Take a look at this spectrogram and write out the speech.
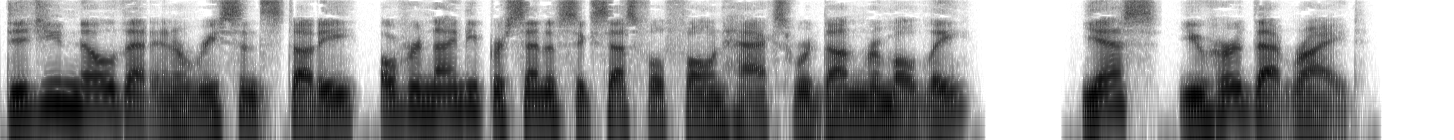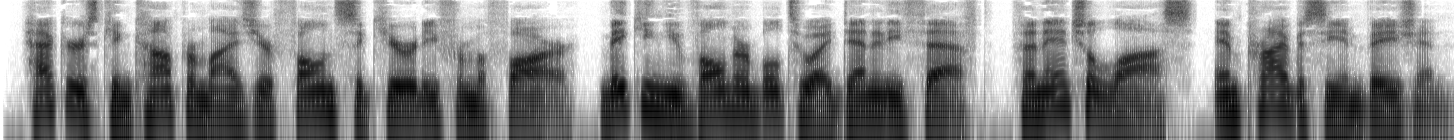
Did you know that in a recent study, over 90% of successful phone hacks were done remotely? Yes, you heard that right hackers can compromise your phone's security from afar, making you vulnerable to identity theft, financial loss, and privacy invasion.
